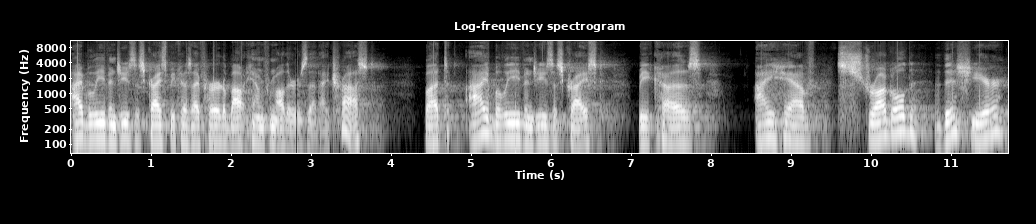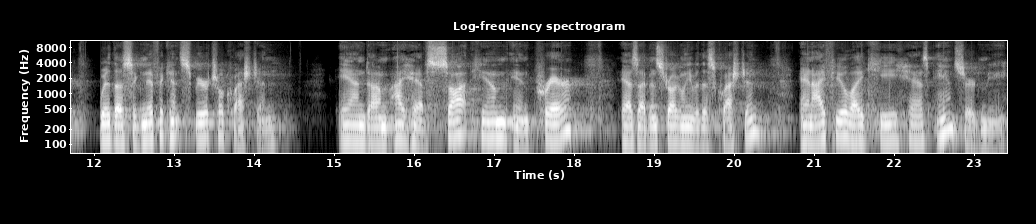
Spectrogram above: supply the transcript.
I believe in Jesus Christ because I've heard about him from others that I trust, but I believe in Jesus Christ because I have struggled this year with a significant spiritual question, and um, I have sought him in prayer as I've been struggling with this question, and I feel like he has answered me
